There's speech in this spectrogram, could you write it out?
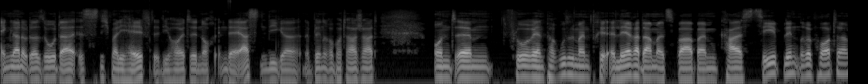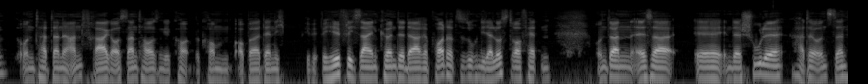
England oder so, da ist es nicht mal die Hälfte, die heute noch in der ersten Liga eine Blindenreportage hat. Und ähm, Florian Parusel, mein Tra äh, Lehrer damals, war beim KSC Blindenreporter und hat dann eine Anfrage aus Sandhausen bekommen, ob er denn nicht behilflich sein könnte, da Reporter zu suchen, die da Lust drauf hätten. Und dann ist er äh, in der Schule, hat er uns dann,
